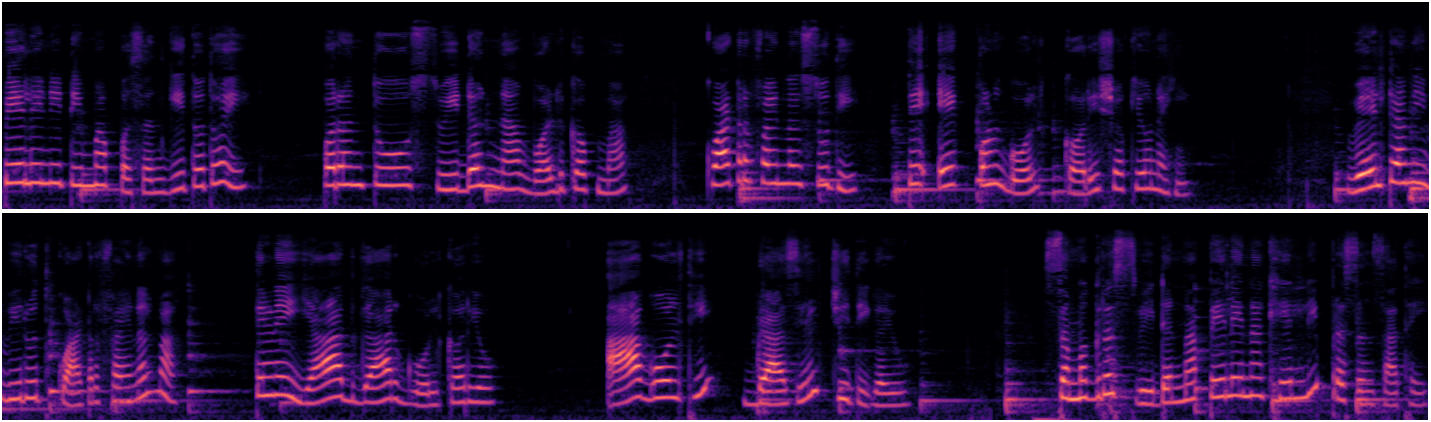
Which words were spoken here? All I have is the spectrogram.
પેલેની ટીમમાં પસંદગી તો થઈ, પરંતુ સ્વીડનના વર્લ્ડ કપમાં ક્વાર્ટર ફાઇનલ સુધી તે એક પણ ગોલ કરી શક્યો નહીં. વેલ્ટાની વિરુદ્ધ ક્વાર્ટર ફાઇનલમાં તેણે યાદગાર ગોલ કર્યો. આ ગોલથી બ્રાઝિલ જીતી ગયું. સમગ્ર સ્વીડનમાં પેલેના ખેલની પ્રશંસા થઈ.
